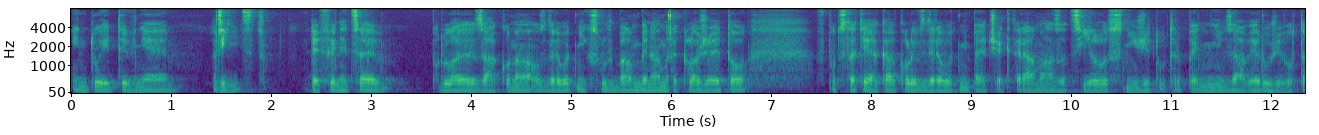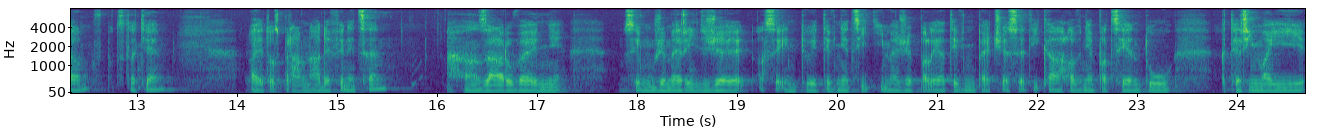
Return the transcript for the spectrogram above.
intuitivně říct. Definice podle zákona o zdravotních službách by nám řekla, že je to v podstatě jakákoliv zdravotní péče, která má za cíl snížit utrpení v závěru života v podstatě. A je to správná definice. A zároveň si můžeme říct, že asi intuitivně cítíme, že paliativní péče se týká hlavně pacientů, kteří mají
